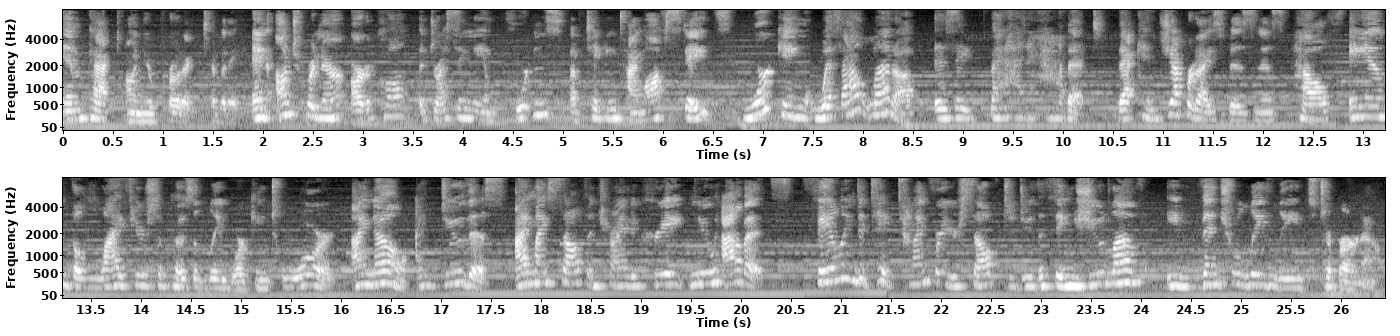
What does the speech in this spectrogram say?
impact on your productivity. An entrepreneur article addressing the importance of taking time off states working without let up is a bad habit that can jeopardize business, health, and the life you're supposedly working toward. I know I do this. I myself am trying to create new habits. Failing to take time for yourself to do the things you love eventually leads to burnout.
